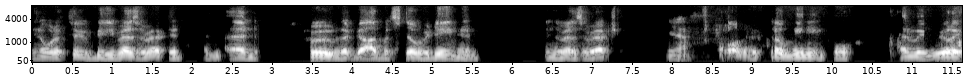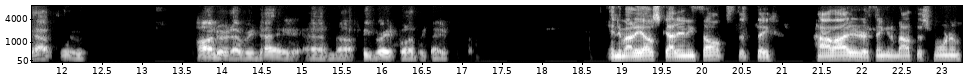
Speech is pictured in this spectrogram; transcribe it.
in order to be resurrected and, and prove that God would still redeem him in the resurrection. Yeah. All of it is so meaningful. And we really have to ponder it every day and uh, be grateful every day. Anybody else got any thoughts that they highlighted or thinking about this morning?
